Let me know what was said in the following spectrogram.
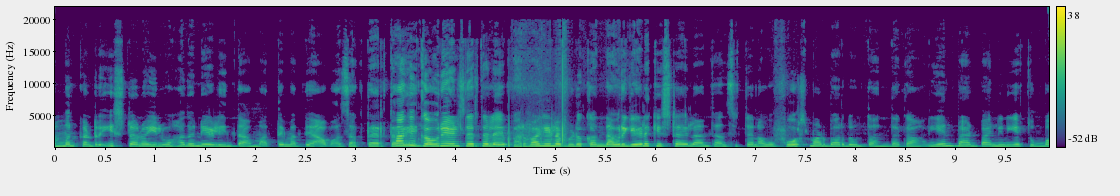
ಅಮ್ಮನ ಕಂಡ್ರೆ ಇಷ್ಟನೋ ಇಲ್ವೋ ಅದನ್ನ ಹೇಳಿ ಅಂತ ಮತ್ತೆ ಮತ್ತೆ ಆವಾಜ್ ಆಗ್ತಾ ಇರ್ತಾರೆ ಹಾಗೆ ಗೌರಿ ಹೇಳ್ತಾ ಇರ್ತಾಳೆ, ಪರವಾಗಿಲ್ಲ ಬಿಡು ಕಂದ, ಅವ್ರಿಗೆ ಹೇಳಕ್ಕೆ ಇಷ್ಟ ಇಲ್ಲ ಅಂತ ಅನ್ಸುತ್ತೆ. ನಾವು ಫೋರ್ಸ್ ಮಾಡಬಾರ್ದು ಅಂತ ಅಂದಾಗ, ಏನು ಬ್ಯಾಡ್ ಬಾಯ್ ನಿನಗೆ ತುಂಬ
